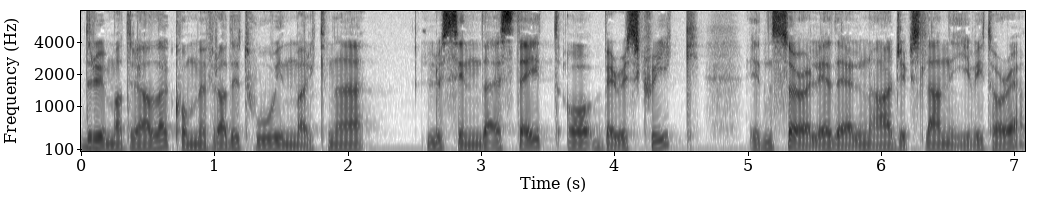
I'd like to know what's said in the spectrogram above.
Druematerialet kommer fra de to vindmarkene Lucinda Estate og Berries Creek i den sørlige delen av Gippsland i Victoria.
